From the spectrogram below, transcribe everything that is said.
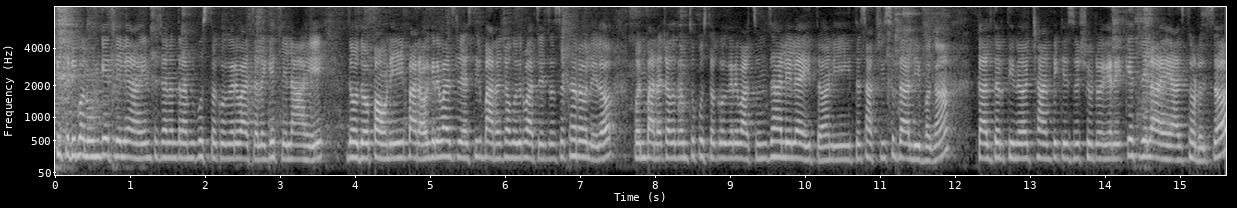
खिचडी बनवून घेतलेली आहे. आणि त्याच्यानंतर आम्ही पुस्तक वगैरे वाचायला घेतलेला आहे. जवळजवळ पावणे बारा वगैरे वाजले असतील बाराच्या अगोदर वाचायचं असं ठरवलेलं. पण बाराच्या अगोदर आमचं पुस्तक वगैरे वाचून झालेलं आहे इथं. आणि इथं साक्षीसुद्धा आली बघा. काल तर तिनं छानपैकी असं शूट वगैरे घेतलेलं आहे आज थोडंसं.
